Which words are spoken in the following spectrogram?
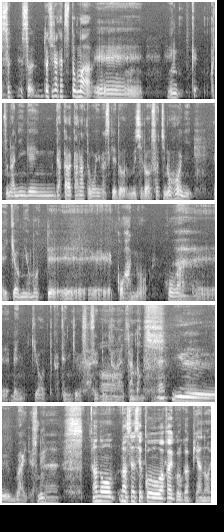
そそどちらかというとまあ、えー、屈な人間だからかなと思いますけどむしろそっちの方に興味を持って、えー、後半の方は、えー、勉強とか研究させていただいたという具合ですね。あのまあ、先生こう若い頃からピアノ弾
